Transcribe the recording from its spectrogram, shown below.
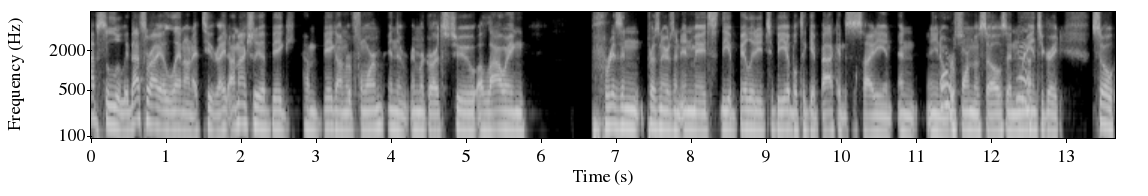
Absolutely, that's where I land on it too. Right, I'm actually a big, I'm big on reform in the in regards to allowing prison prisoners and inmates the ability to be able to get back into society and and you know reform themselves and Yeah. reintegrate. So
